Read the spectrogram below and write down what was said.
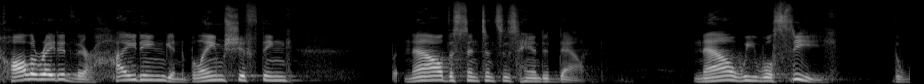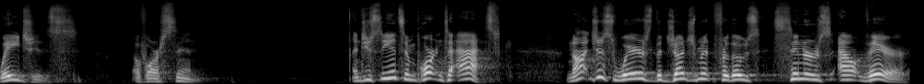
tolerated their hiding and blame shifting. But now the sentence is handed down. Now we will see the wages of our sin. And you see, it's important to ask not just where's the judgment for those sinners out there,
